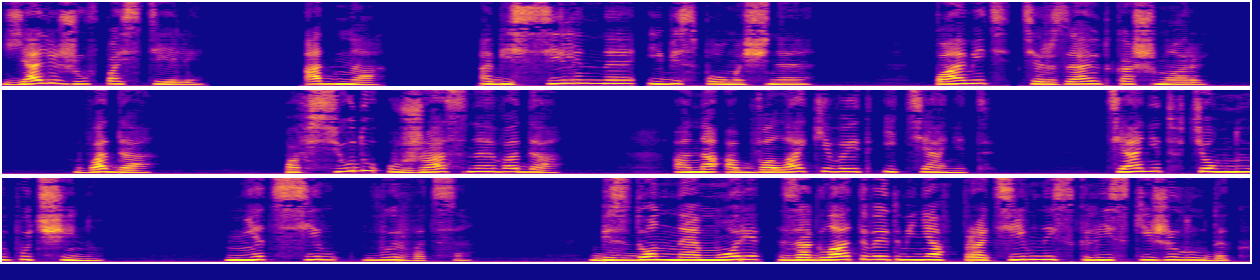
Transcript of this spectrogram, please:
Я лежу в постели. Одна. Обессиленная и беспомощная. Память терзают кошмары. Вода. Повсюду ужасная вода. Она обволакивает и тянет. Тянет в темную пучину. Нет сил вырваться. Бездонное море заглатывает меня в противный склизкий желудок.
